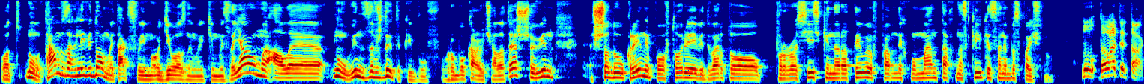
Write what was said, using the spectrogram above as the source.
от ну Трамп взагалі відомий так своїми одіозними якимись заявами, але ну він завжди такий був, грубо кажучи, але те, що він. Щодо України повторює відверто проросійські наративи в певних моментах, наскільки це небезпечно. Ну давайте так.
